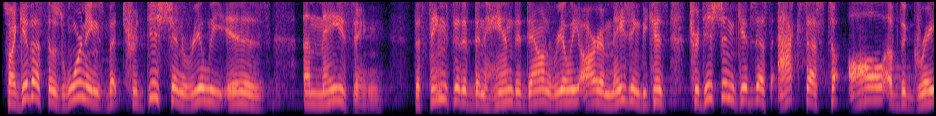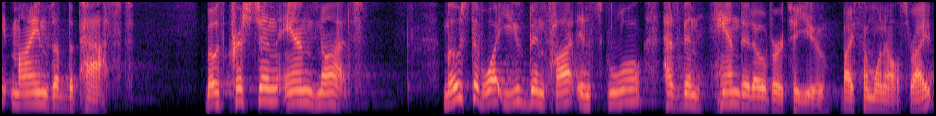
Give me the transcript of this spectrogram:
So I give us those warnings, but tradition really is amazing the things that have been handed down really are amazing because tradition gives us access to all of the great minds of the past, both Christian and not. Most of what you've been taught in school has been handed over to you by someone else, right?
